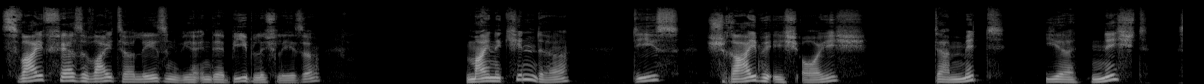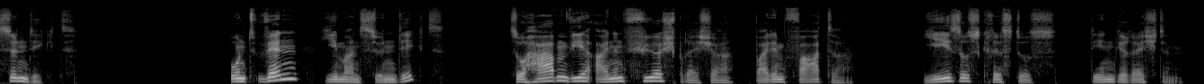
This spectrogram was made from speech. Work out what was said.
Zwei Verse weiter lesen wir in der Bibel, ich lese, Meine Kinder, dies schreibe ich euch, damit ihr nicht sündigt. Und wenn jemand sündigt, so haben wir einen Fürsprecher bei dem Vater, Jesus Christus, den Gerechten.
